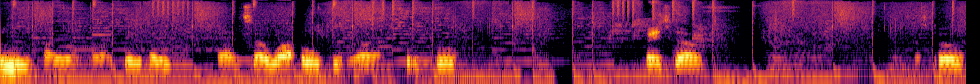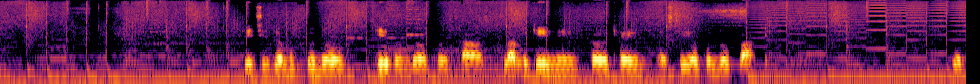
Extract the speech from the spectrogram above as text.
Ooh, Pilot. I like Billy Belly. And so what? Ooh. Oh, uh, that's pretty cool. Brainstorm. Cool. Peaches Diamond Bundle. Gear Bundle for cars. Lamborghini Huracán STO Bundle back. The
